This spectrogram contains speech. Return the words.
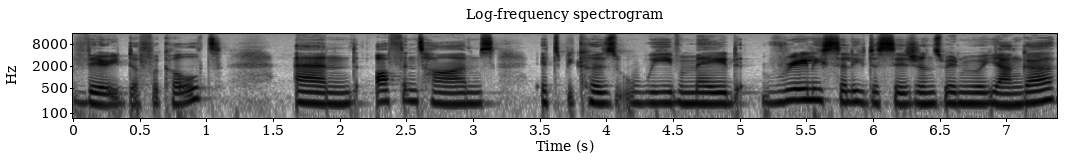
very difficult and oftentimes it's because we've made really silly decisions when we were younger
